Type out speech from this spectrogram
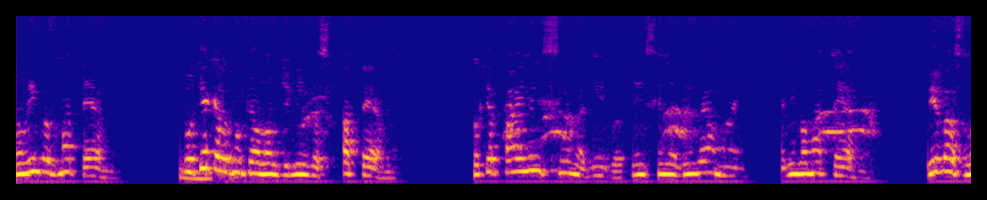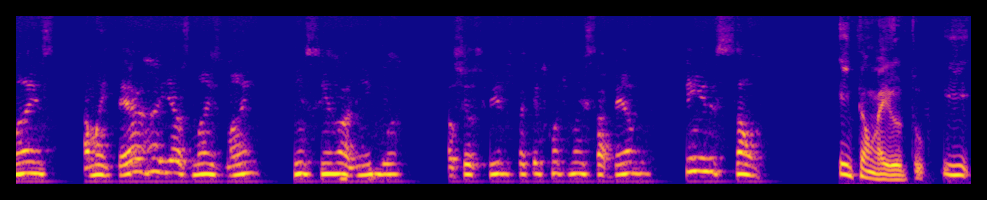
São línguas maternas. Por que, que elas não têm o nome de línguas paternas? Porque pai não ensina a língua. Quem ensina a língua é a mãe. É a língua materna. Viva as mães, a mãe terra e as mães mãe, ensino a língua aos seus filhos para que eles continuem sabendo quem eles são. Então, Ailton, e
